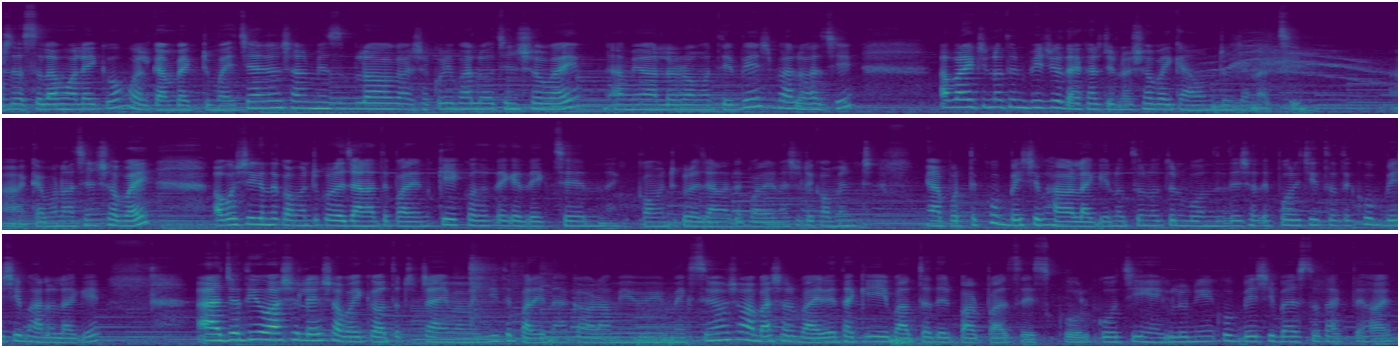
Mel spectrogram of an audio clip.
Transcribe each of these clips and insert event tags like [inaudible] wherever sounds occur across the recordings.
Viewers, আসসালামু আলাইকুম। Welcome back to my channel Sharmi's blog আশা করি ভালো আছেন সবাই। আমিও আল্লাহর রহমতে বেশ ভালো আছি। আবার একটি নতুন ভিডিও দেখার জন্য সবাইকে আমন্ত্রণ জানাচ্ছি। কেমন আছেন সবাই? অবশ্যই কিন্তু কমেন্ট করে জানাতে পারেন কে কোথা থেকে দেখছেন। কমেন্ট করে জানাতে পারেন। আসলে কমেন্ট পড়তে খুব বেশি ভালো লাগে। নতুন নতুন বন্ধুদের সাথে পরিচিত হতে খুব বেশি ভালো লাগে। যদিও আসলে সবাইকে অতটা টাইম আমি দিতে পারি না, কারণ আমি ম্যাক্সিমাম সময় বাসার বাইরে থাকি, বাচ্চাদের পারপাস স্কুল কোচিং এগুলো নিয়ে খুব বেশি ব্যস্ত থাকতে হয়।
